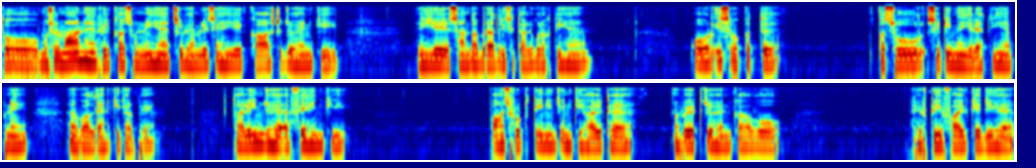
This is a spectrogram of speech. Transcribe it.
तो मुसलमान हैं, फ़िरका सुन्नी है, अच्छी फैमिली से हैं। ये कास्ट जो है इनकी, ये सांदा बरदरी से ताल्लुक़ रखती हैं। और इस वक्त कसूर सिटी में ये रहती हैं अपने वालदेन के घर पे। तालीम जो है एफ़ ए इनकी। पाँच फुट तीन इंच इनकी हाइट है। वेट जो है इनका वो फिफ्टी फाइव के जी है।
